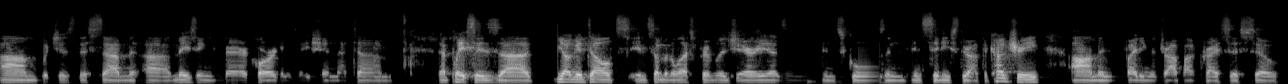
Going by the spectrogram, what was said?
um, which is this um, uh, amazing AmeriCorps organization that um, that places uh, young adults in some of the less privileged areas and in schools and in cities throughout the country um, and fighting the dropout crisis. So,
